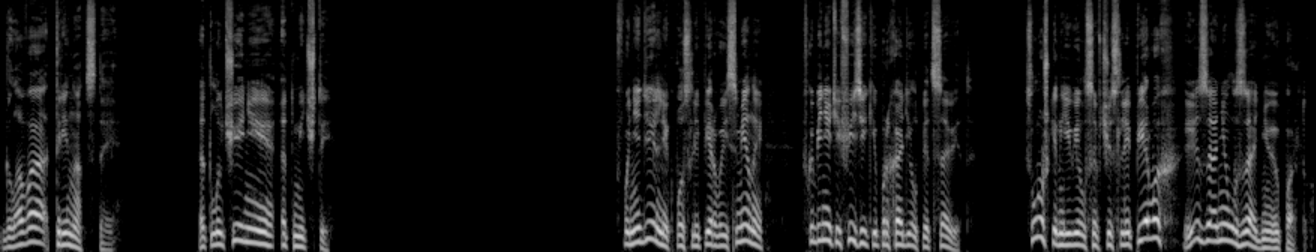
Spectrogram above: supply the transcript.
Глава 13. Отлучение от мечты. В понедельник после первой смены в кабинете физики проходил педсовет. Слушкин явился в числе первых и занял заднюю парту.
